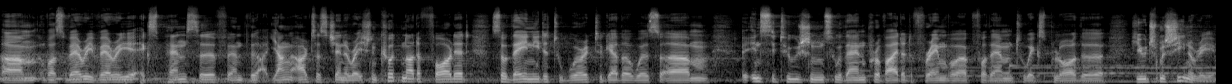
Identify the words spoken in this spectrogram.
um, was very, very expensive and the young artist generation could not afford it. So they needed to work together with um, institutions who then provided a framework for them to explore the huge machinery.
